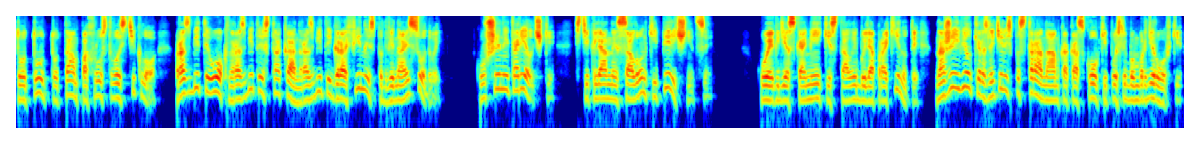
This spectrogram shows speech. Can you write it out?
То тут, то там похрустывало стекло, разбитые окна, разбитые стаканы, разбитые графины из-под вина и содовой. Кувшины и тарелочки, стеклянные солонки и перечницы. Кое-где скамейки и столы были опрокинуты, ножи и вилки разлетелись по сторонам, как осколки после бомбардировки,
